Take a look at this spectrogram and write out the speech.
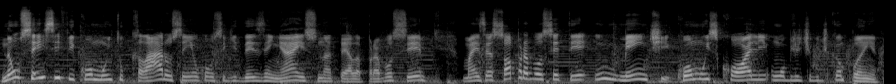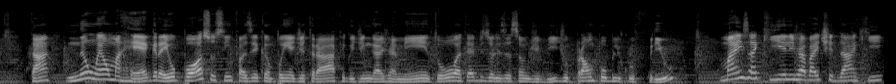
Não sei se ficou muito claro sem eu conseguir desenhar isso na tela para você, mas é só para você ter em mente como escolhe um objetivo de campanha, tá? Não é uma regra, eu posso sim fazer campanha de tráfego, de engajamento ou até visualização de vídeo para um público frio, mas aqui ele já vai te dar aqui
